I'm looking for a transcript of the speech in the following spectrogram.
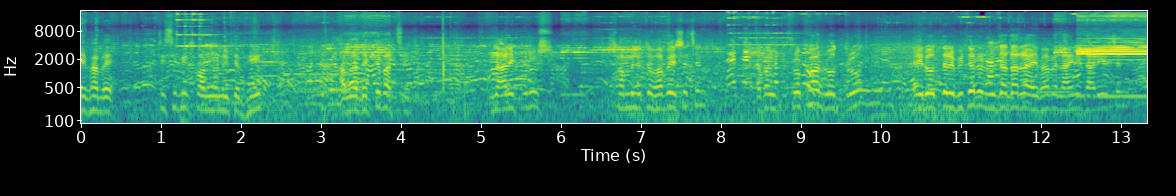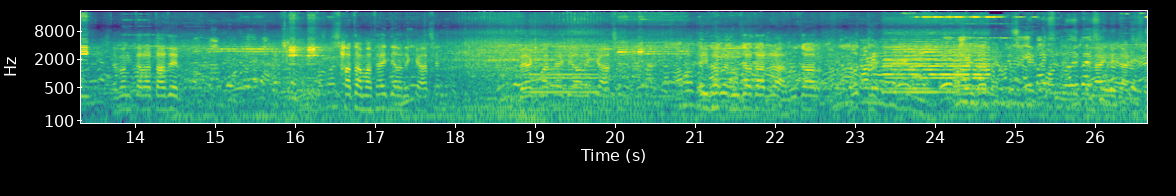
এইভাবে টিসিবির পণ্য নিতে ভিড়। আমরা দেখতে পাচ্ছি নারী পুরুষ সম্মিলিতভাবে এসেছেন এবং প্রখর রৌদ্র, এই রৌদ্রের ভিতরে রোজাদাররা এভাবে লাইনে দাঁড়িয়েছেন এবং তারা তাদের ছাতা মাথায় দিয়ে অনেকে আছেন ব্যাগ মাথায় দিয়ে অনেকে আছেন। এইভাবে রোজাদাররা রোজার মধ্যে লাইনে দাঁড়িয়েছে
